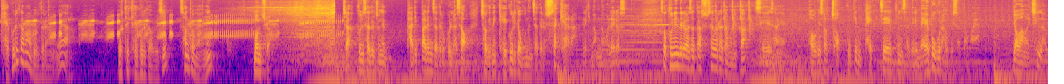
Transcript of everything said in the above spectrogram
개구리가 막 울더라는 거야. 왜 이렇게 개구리가 울지? 선덕여왕이 멈춰. 자, 군사들 중에 발이 빠른 자들을 골라서 저기는 개구리가 우는 자들을 수색해 하라 이렇게 명령을 내렸습니다. 그래서 군인들이 와서 딱 수색을 하다 보니까 세상에 거기서 적국인 백제의 군사들이 매복을 하고 있었던 거야. 여왕을 치려고.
